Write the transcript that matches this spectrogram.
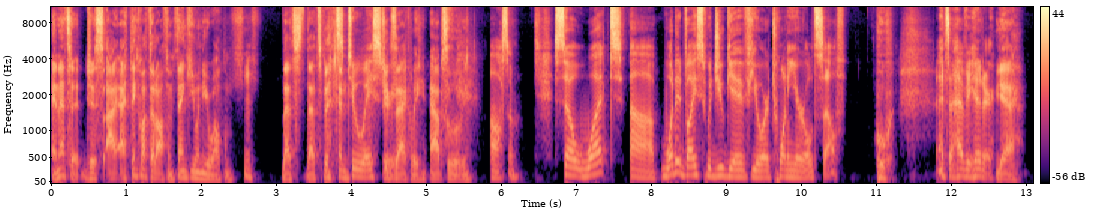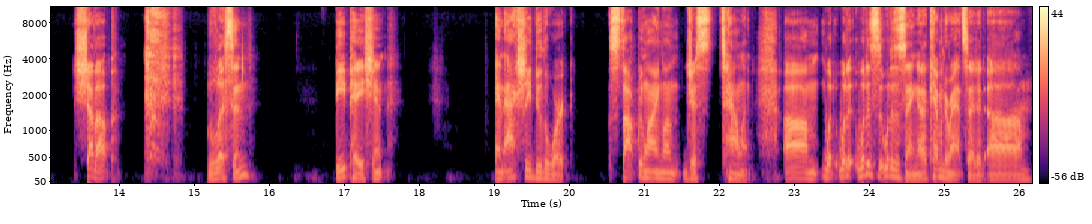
And that's it. Just I, I think about that often. Thank you and you're welcome. Hmm. That's that's been it's two way street. exactly absolutely. Awesome. So, what uh, what advice would you give your 20 year old self? Whew. That's a heavy hitter. Yeah. Shut up. listen. Be patient. And actually do the work. Stop relying on just talent. Um, what what what is what is it saying? Uh, Kevin Durant said it. Um,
